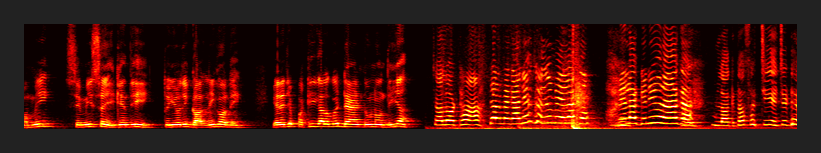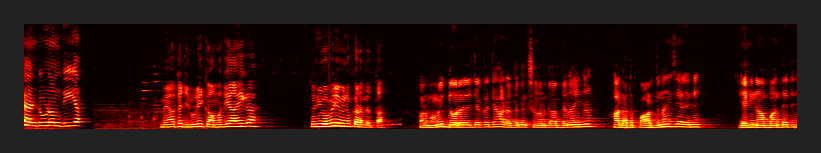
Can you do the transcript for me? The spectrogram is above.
ਮੰਮੀ ਸਿਮੀ ਸਹੀ ਕਹਿੰਦੀ ਸੀ ਤੁਸੀਂ ਉਹਦੀ ਗੱਲ ਨਹੀਂ ਗੋਲੀ ਇਹਦੇ 'ਚ ਪੱਕੀ ਗੱਲ ਕੋਈ ਡੈਨ ਡੂਨ ਹੁੰਦੀ ਆ। ਚੱਲ ਉੱਠ ਚੱਲ ਮੈਂ ਕਹਿੰਦੀ ਹਾਂ ਚੱਲ ਮੇਲਾ ਤੋਂ। ਮੇਲਾ ਅੱਗੇ ਨਹੀਂ ਹੋਣਾ ਹੈਗਾ। ਲੱਗਦਾ ਸੱਚੀ ਇਹ ਚ ਢੈਣ ਡੂਣ ਆਉਂਦੀ ਆ। ਮੈਂ ਉੱਥੇ ਜ਼ਰੂਰੀ ਕੰਮ ਗਿਆ ਸੀਗਾ। ਤੁਸੀਂ ਉਹ ਵੀ ਨਹੀਂ ਮੈਨੂੰ ਕਰਨ ਦਿੱਤਾ। ਪਰ ਮੰਮੀ ਦੋਰੇ ਦੇ ਚੱਕਰ 'ਚ ਸਾਡਾ ਤਾਂ ਨੁਕਸਾਨ ਕਰ ਦੇਣਾ ਸੀ ਨਾ। ਸਾਡਾ ਤਾਂ ਪਾੜ ਦੇਣਾ ਸੀ ਸਿਰੇ ਨੇ। ਜੇ ਅਸੀਂ ਨਾ ਬੰਦੇ ਤੇ।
